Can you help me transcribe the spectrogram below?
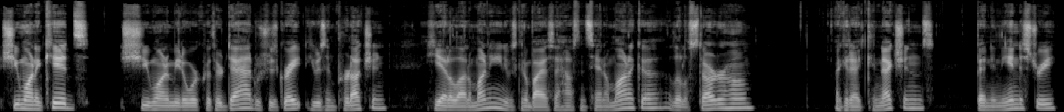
She wanted kids. She wanted me to work with her dad, which was great. He was in production. He had a lot of money and he was going to buy us a house in Santa Monica, a little starter home. I could add connections, been in the industry,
